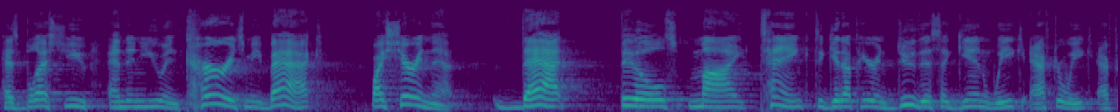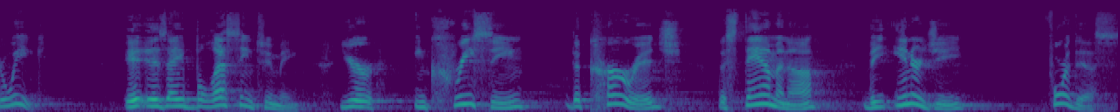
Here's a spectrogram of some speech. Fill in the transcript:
has blessed you, and then you encourage me back by sharing that. That fills my tank to get up here and do this again week after week after week. It is a blessing to me. You're increasing the courage, the stamina, the energy for this.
